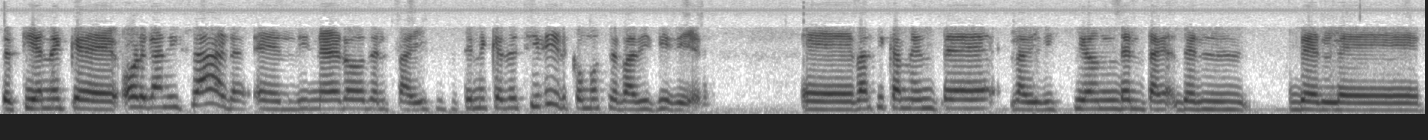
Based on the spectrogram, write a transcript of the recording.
se tiene que organizar el dinero del país y se tiene que decidir cómo se va a dividir. Eh, básicamente, la división del, del, del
